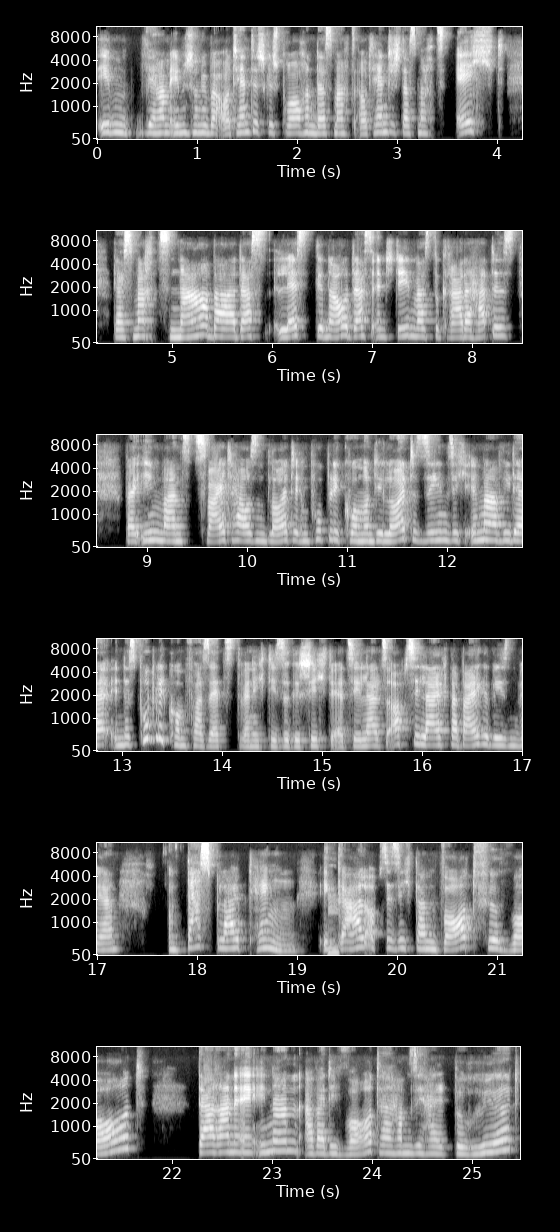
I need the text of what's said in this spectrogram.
eben, wir haben eben schon über authentisch gesprochen, das macht's authentisch, das macht's echt, das macht's nahbar, das lässt genau das entstehen, was du gerade hattest. Bei ihm waren es 2000 Leute im Publikum und die Leute sehen sich immer wieder in das Publikum versetzt, wenn ich diese Geschichte erzähle, als ob sie live dabei gewesen wären. Und das bleibt hängen, egal ob sie sich dann Wort für Wort daran erinnern, aber die Worte haben sie halt berührt.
